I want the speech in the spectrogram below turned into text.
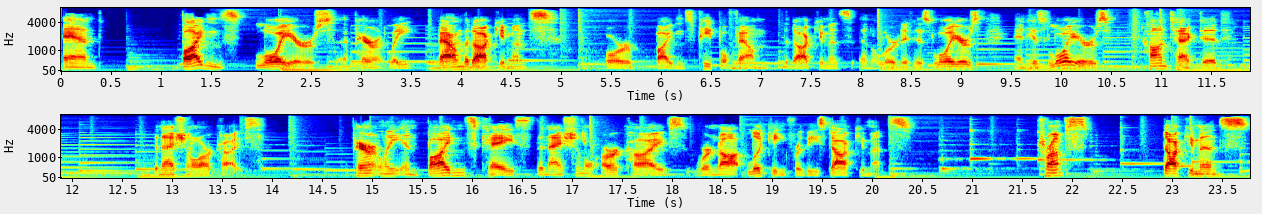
And Biden's lawyers apparently found the documents, or Biden's people found the documents and alerted his lawyers, and his lawyers contacted the National Archives. Apparently, in Biden's case, the National Archives were not looking for these documents. Trump's documents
